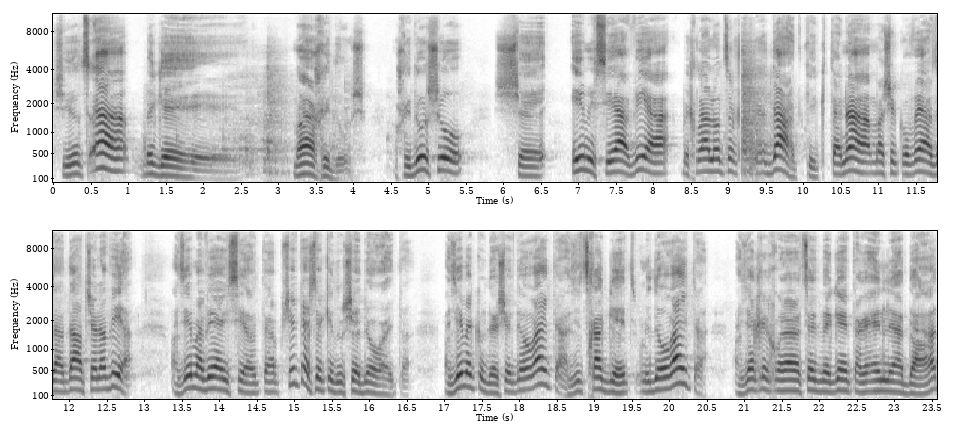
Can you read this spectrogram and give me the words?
שיוצאה בגט. מה החידוש? החידוש הוא שאם הסיעה אביה, בכלל לא צריך לדעת, כי קטנה, מה שקובע זה הדעת של אביה. אז אם אביה הסיעה אותה, פשיטה שזה קידושי דאורייתא. אז היא מקודשת דאורייתא, אז היא צריכה גט מדאורייתא. אז איך היא יכולה לצאת בגט, הרי אין לה דעת?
